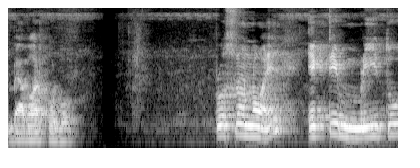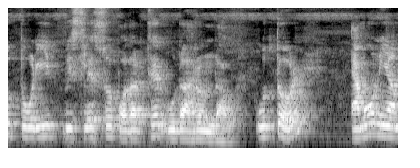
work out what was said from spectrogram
ব্যবহার করব। প্রশ্ন নয়, একটি মৃদু তড়িৎ বিশ্লেষ্য পদার্থের উদাহরণ দাও। উত্তর ammonium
